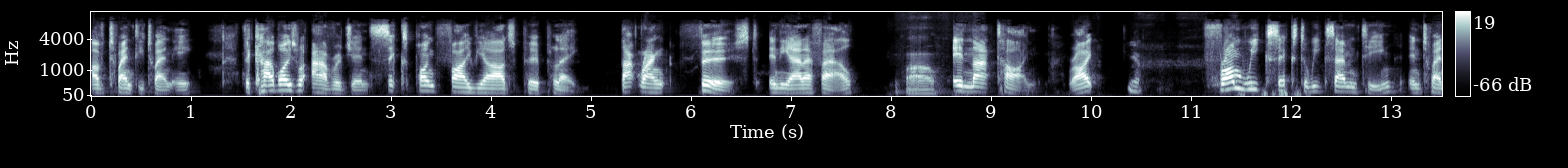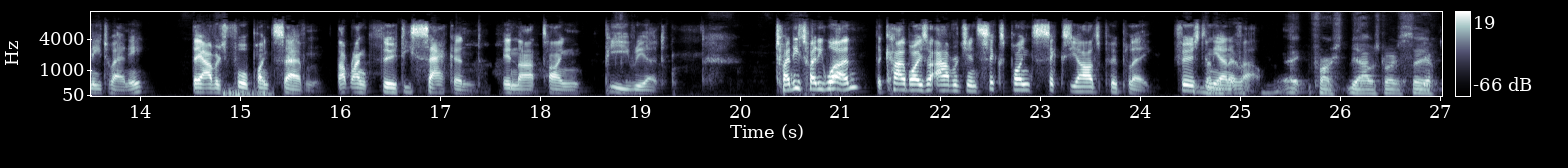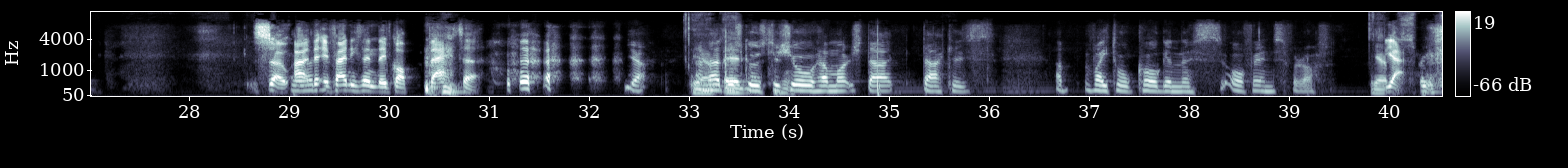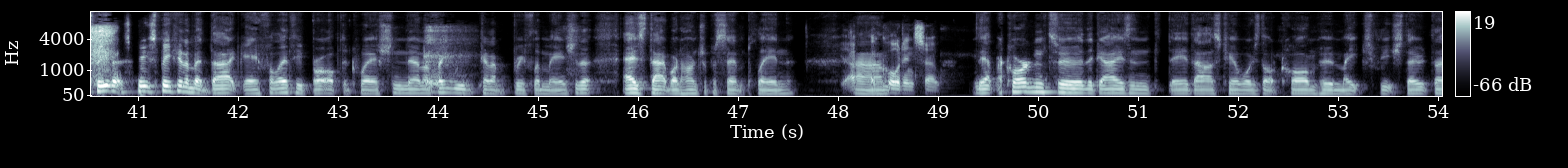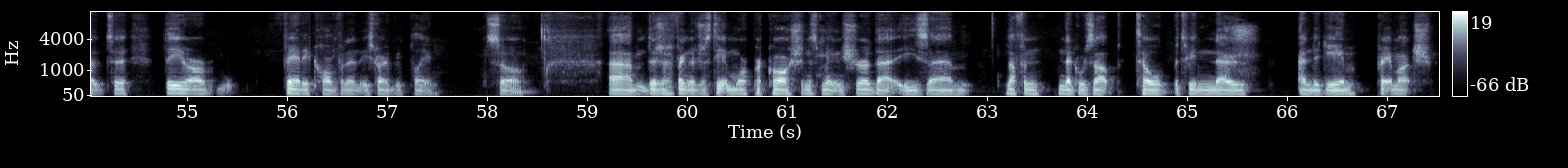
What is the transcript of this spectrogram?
of 2020, the Cowboys were averaging 6.5 yards per play. That ranked first in the NFL. Wow. In that time, right? Yeah. From week six to week 17 in 2020, they averaged 4.7. That ranked 32nd in that time period. 2021, the Cowboys are averaging 6.6 yards per play, first in the NFL. First, yeah, I was trying to say. So, uh, if anything, they've got better. yeah. yeah. And that just goes to show how much Dak, Dak is a vital cog in this offense for us. Yeah. yeah. Speaking, speak, speaking about Dak, uh, Valenti brought up the question, and I think we kind of briefly mentioned it. Is Dak 100% playing? Um, according so. Yep, according to the guys in uh, DallasCowboys.com who Mike's reached out, out to, they are very confident he's going to be playing. So um, there's, I think they're just taking more precautions, making sure that he's um, nothing niggles up till between now and the game, pretty much.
